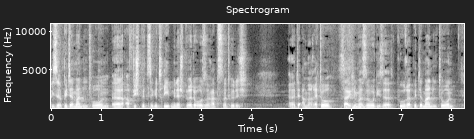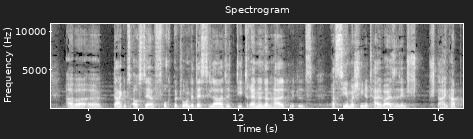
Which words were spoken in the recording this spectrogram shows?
dieser Bittermandelton äh, auf die Spitze getrieben in der Spirituose hat es natürlich äh, der Amaretto, sage ich immer so, dieser pure Bittermandelton. Aber äh, da gibt's auch sehr fruchtbetonte Destillate, die trennen dann halt mittels Passiermaschine teilweise den Stein ab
